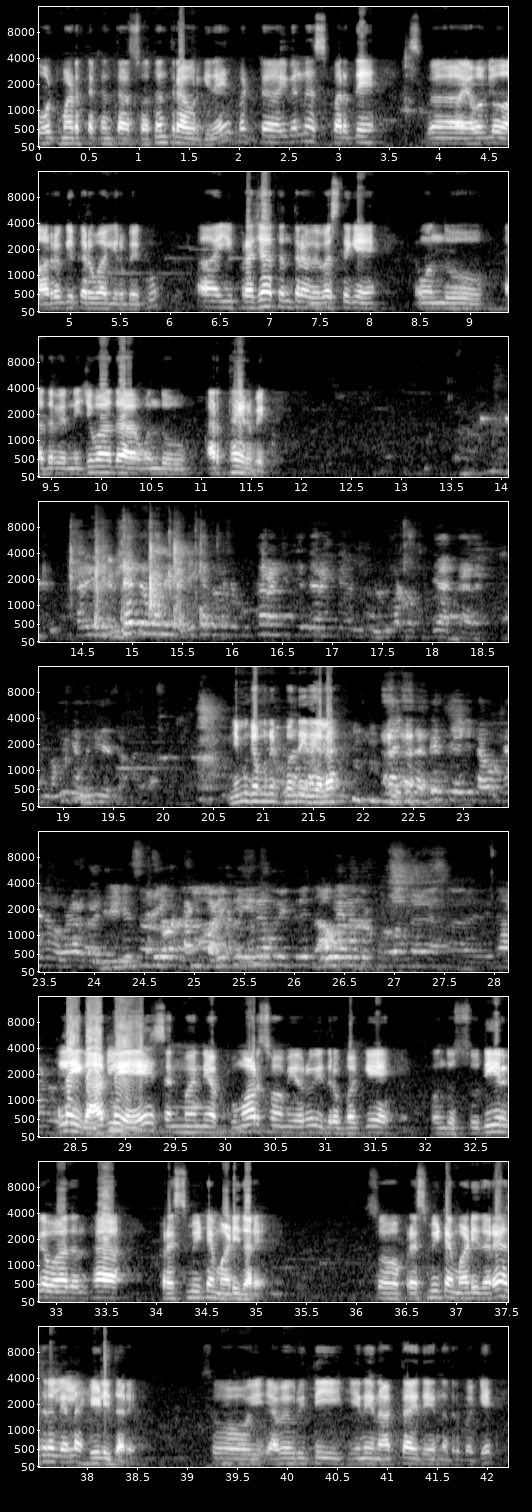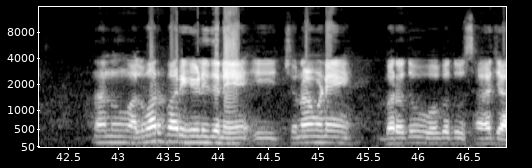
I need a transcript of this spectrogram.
ವೋಟ್ ಮಾಡತಕ್ಕಂಥ ಸ್ವತಂತ್ರ ಅವ್ರಿಗಿದೆ. ಬಟ್ ಇವೆಲ್ಲ ಸ್ಪರ್ಧೆ ಯಾವಾಗಲೂ ಆರೋಗ್ಯಕರವಾಗಿರಬೇಕು. ಈ ಪ್ರಜಾತಂತ್ರ ವ್ಯವಸ್ಥೆಗೆ ಒಂದು ಅದರ ನಿಜವಾದ ಒಂದು ಅರ್ಥ ಇರಬೇಕು. ನಿಮ್ಮ ಗಮನಕ್ಕೆ ಬಂದಿದೆಯಲ್ಲ? ಅಲ್ಲ, ಈಗಾಗಲೇ ಸನ್ಮಾನ್ಯ ಕುಮಾರಸ್ವಾಮಿಯವರು ಇದರ ಬಗ್ಗೆ ಒಂದು ಸುದೀರ್ಘವಾದಂಥ ಪ್ರೆಸ್ ಮೀಟೇ ಮಾಡಿದ್ದಾರೆ. ಸೊ ಪ್ರೆಸ್ ಮೀಟೇ ಮಾಡಿದ್ದಾರೆ, ಅದರಲ್ಲೆಲ್ಲ ಹೇಳಿದ್ದಾರೆ. ಸೊ ಯಾವ್ಯಾವ ರೀತಿ ಏನೇನು ಆಗ್ತಾ ಇದೆ ಅನ್ನೋದ್ರ ಬಗ್ಗೆ ನಾನು ಹಲವಾರು ಬಾರಿ ಹೇಳಿದ್ದೇನೆ, ಈ ಚುನಾವಣೆ ಬರೋದು ಹೋಗೋದು ಸಹಜ,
